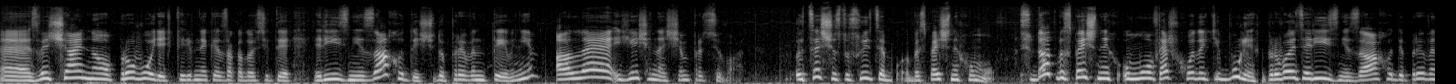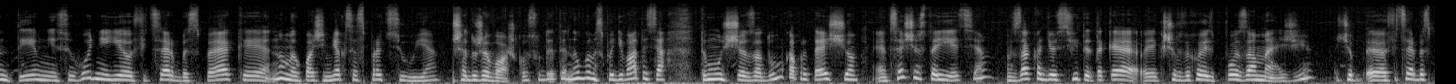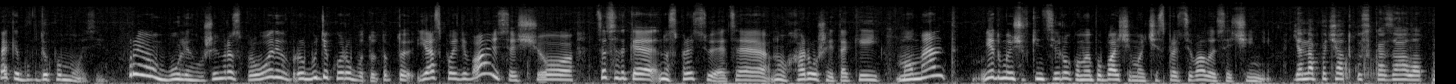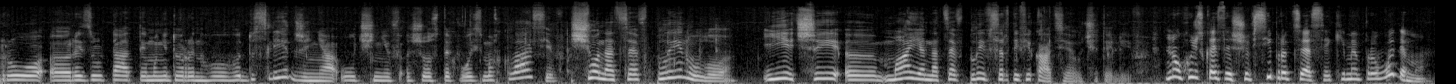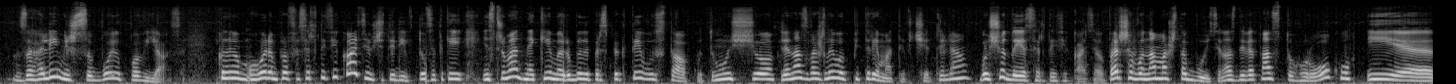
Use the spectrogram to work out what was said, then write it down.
Е, Звичайно, проводять керівники закладу освіти різні заходи щодо превентивні, але є ще над чим працювати. Це що стосується безпечних умов. Сюди безпечних умов теж входить і булінг. Проводяться різні заходи, превентивні. Сьогодні є офіцер безпеки. Ну, ми побачимо, як це спрацює. Ще дуже важко судити. Ну, будемо сподіватися, тому що задумка про те, що е, все, що стається в закладі освіти, таке, якщо виходить поза межі, щоб е, офіцер безпеки був в допомозі. Проявом булінгу, що він розпроводив про будь-яку роботу. Тобто я сподіваюся, що це все таки ну спрацює. Це ну хороший такий момент. Я думаю, що в кінці року ми побачимо, чи спрацювало це чи ні. Я на початку сказала про е, результати моніторингового дослідження учнів 6-8 класів. Що на це вплинуло, і чи е, має на це вплив сертифікація учителів? Ну хочу сказати, що всі процеси, які ми проводимо, взагалі між собою пов'язані. Коли ми говоримо про сертифікацію вчителів, то це такий інструмент, на який ми робили перспективу ставку, тому що для нас важливо підтримати вчителя. Бо що дає сертифікація? Перше, вона масштабується. У нас 19-го року і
